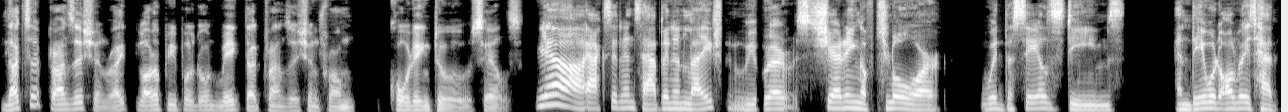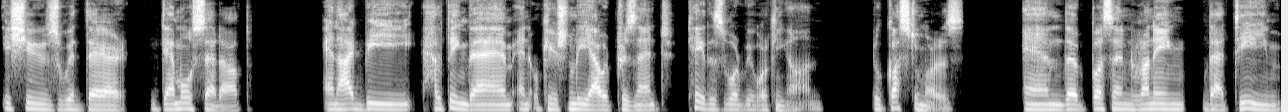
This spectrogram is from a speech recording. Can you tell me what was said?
that's a transition, right? A lot of people don't make that transition from coding to sales. Yeah, accidents happen in life. We were sharing a floor with the sales teams, and they would always have issues with their demo setup. And I'd be helping them. And occasionally I would present, hey, this is what we're working on to customers. And the person running that team,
